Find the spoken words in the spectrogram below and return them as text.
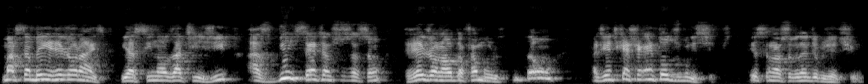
mas também regionais. E assim nós atingir as 27 associações regional da FAMURS. Então, a gente quer chegar em todos os municípios. Esse é o nosso grande objetivo.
